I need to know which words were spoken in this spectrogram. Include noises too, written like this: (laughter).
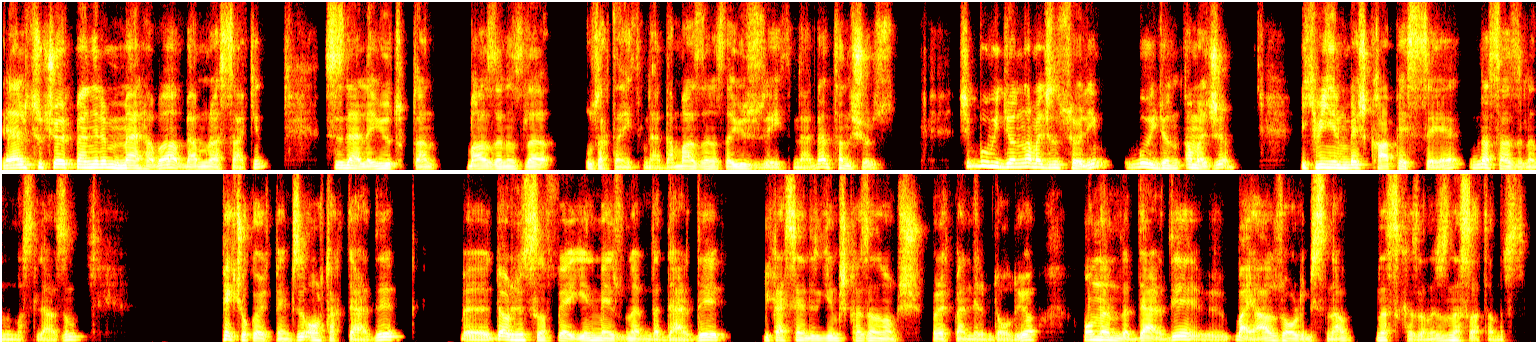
Değerli Türkçe öğretmenlerim merhaba, ben Murat Sakin. Sizlerle YouTube'dan, bazılarınızla uzaktan eğitimlerden, bazılarınızla yüz yüze eğitimlerden tanışıyoruz. Şimdi bu videonun amacını söyleyeyim. Bu videonun amacı 2025 KPSS'ye nasıl hazırlanılması lazım? Pek çok öğretmenimizin ortak derdi. 4. sınıf ve yeni mezunların da derdi. Birkaç senedir girmiş kazanamamış öğretmenlerim de oluyor. Onların da derdi e, bayağı zorlu bir sınav. Nasıl kazanırız, nasıl atanırız?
